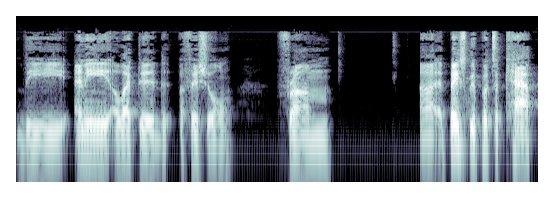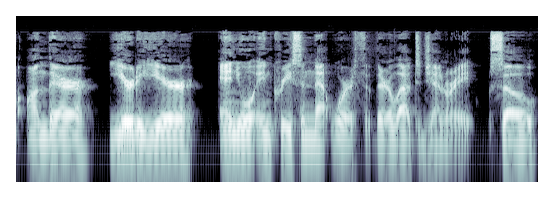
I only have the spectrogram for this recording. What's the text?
the any elected official from. Uh, it basically puts a cap on their year to year annual increase in net worth that they're allowed to generate. So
